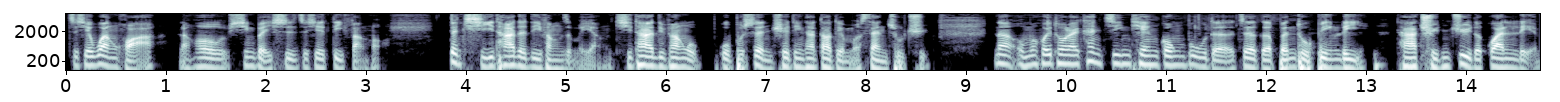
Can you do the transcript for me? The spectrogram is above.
这些万华，然后新北市这些地方哈，但其他的地方怎么样？其他的地方我我不是很确定它到底有没有散出去。那我们回头来看今天公布的这个本土病例，它群聚的关联。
